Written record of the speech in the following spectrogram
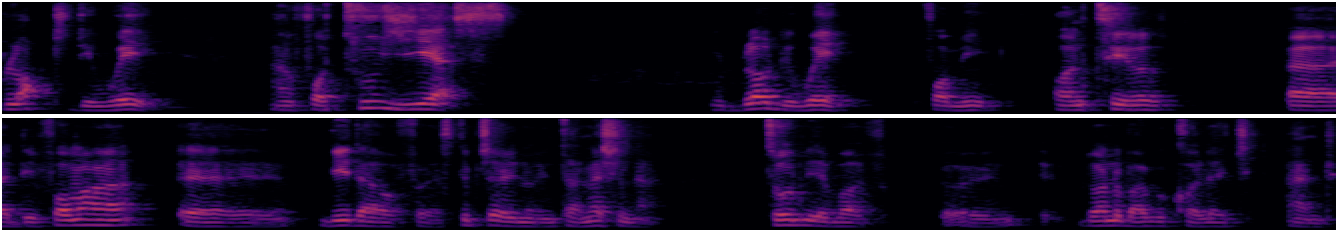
blocked the way. And for two years, He blocked the way for me until uh, the former uh, leader of uh, Scripture Union, International told me about uh, London Bible College, and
